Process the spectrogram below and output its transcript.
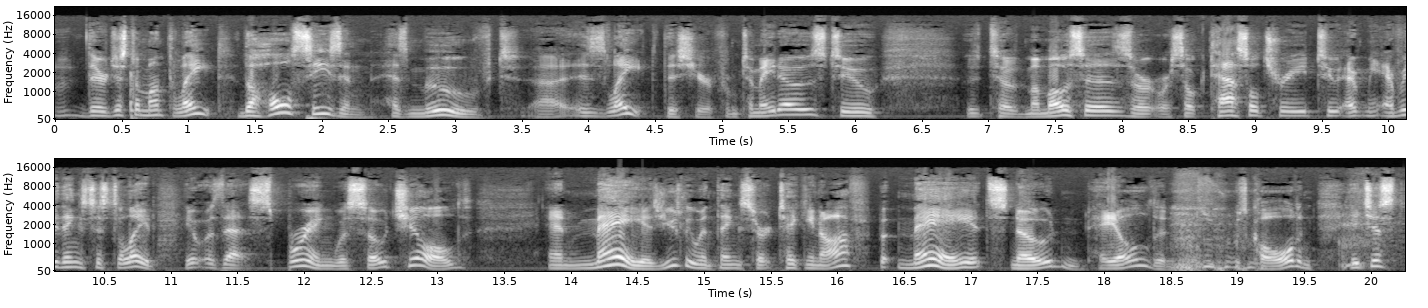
they're just a month late. The whole season has moved uh, is late this year from tomatoes to to mimosas or, or silk tassel tree to I mean, everything's just delayed. It was that spring was so chilled. And May is usually when things start taking off, but May it snowed and hailed and was cold, and it just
